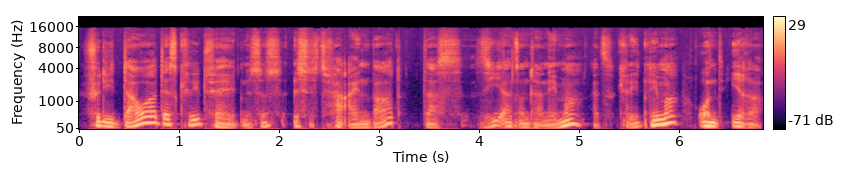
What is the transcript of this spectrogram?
für die Dauer des Kreditverhältnisses ist es vereinbart, dass Sie als Unternehmer, als Kreditnehmer und Ihre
